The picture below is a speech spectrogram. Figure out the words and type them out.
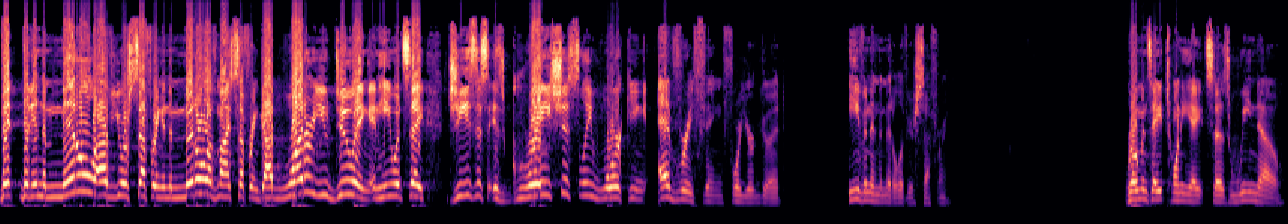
That, that in the middle of your suffering, in the middle of my suffering, God, what are you doing? And he would say, Jesus is graciously working everything for your good, even in the middle of your suffering. Romans 8:28 says, "We know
